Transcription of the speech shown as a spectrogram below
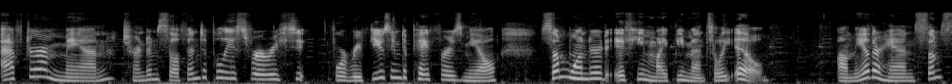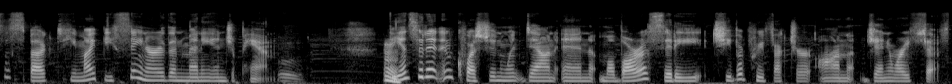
After a man turned himself into police for, refu- for refusing to pay for his meal, some wondered if he might be mentally ill. On the other hand, some suspect he might be saner than many in Japan. Mm. The incident in question went down in Mobara City, Chiba Prefecture on January 5th.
